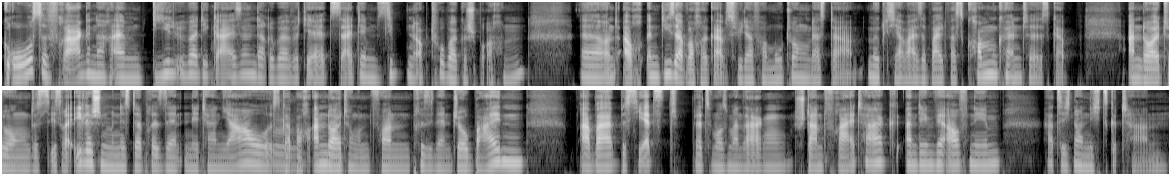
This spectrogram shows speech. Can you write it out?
große Frage nach einem Deal über die Geiseln, darüber wird ja jetzt seit dem 7. Oktober gesprochen. Und auch in dieser Woche gab es wieder Vermutungen, dass da möglicherweise bald was kommen könnte. Es gab Andeutungen des israelischen Ministerpräsidenten Netanyahu. Es mhm. gab auch Andeutungen von Präsident Joe Biden. Aber bis jetzt, dazu muss man sagen, Stand Freitag, an dem wir aufnehmen, hat sich noch nichts getan.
